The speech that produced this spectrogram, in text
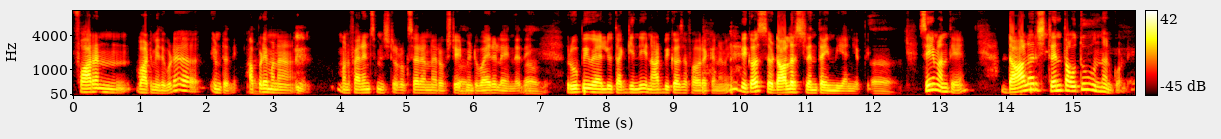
ఫారెన్ వాటి మీద కూడా ఉంటుంది. అప్పుడే మన మన ఫైనాన్స్ మినిస్టర్ ఒకసారి అన్నారు ఒక స్టేట్మెంట్ వైరల్ అయింది అది రూపీ వాల్యూ తగ్గింది not because of our economy because dollar strength అయింది అని చెప్పి. సేమ్ అంతే డాలర్ స్ట్రెంత్ అవుతూ ఉందనుకోండి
